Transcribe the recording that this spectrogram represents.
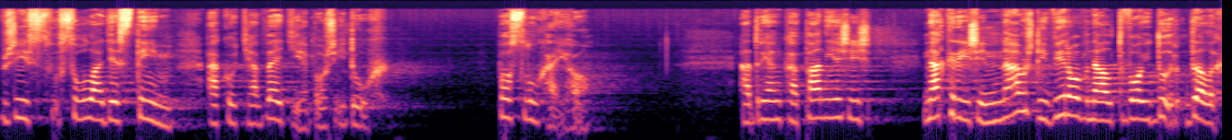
Vždy v súlade s tým, ako ťa vedie Boží duch. Poslúchaj ho. Adrianka, Pán Ježiš na kríži navždy vyrovnal tvoj dlh.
